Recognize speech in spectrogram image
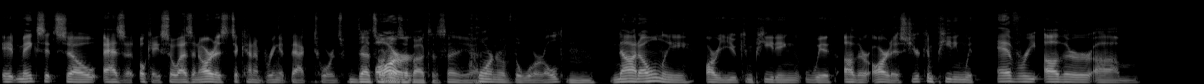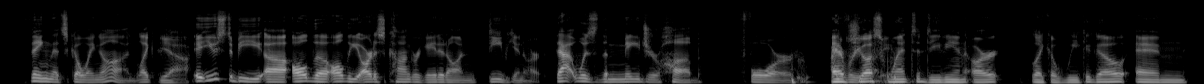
it makes it so as a okay, so as an artist to kind of bring it back towards That's what I was about to say. Yeah. corner of the world, Mhm. not only are you competing with other artists, you're competing with every other um, thing that's going on. Like Yeah. it used to be, uh, all the all the artists congregated on DeviantArt. That was the major hub for I just went to DeviantArt like a week ago, and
